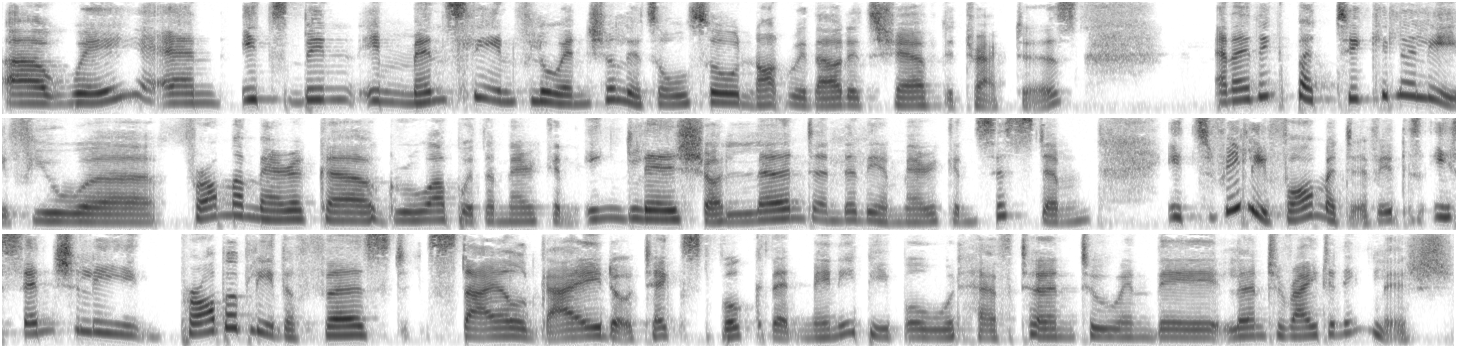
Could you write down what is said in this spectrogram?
uh, way. And it's been immensely influential. It's also not without its share of detractors. And I think, particularly if you were from America, or grew up with American English, or learned under the American system, it's really formative. It's essentially probably the first style guide or textbook that many people would have turned to when they learned to write in English.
